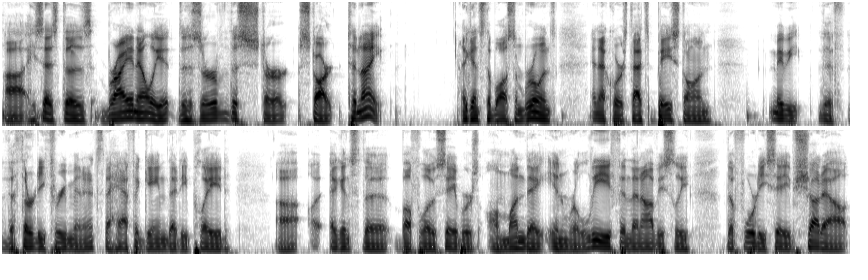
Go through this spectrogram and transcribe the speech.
Uh, he says, "Does Brian Elliott deserve the start start tonight?" against the Boston Bruins, and of course that's based on maybe the the 33 minutes, the half a game that he played uh, against the Buffalo Sabres on Monday in relief, and then obviously the 40 save shutout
